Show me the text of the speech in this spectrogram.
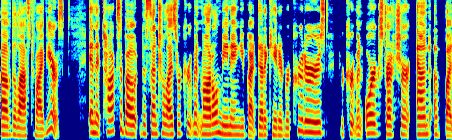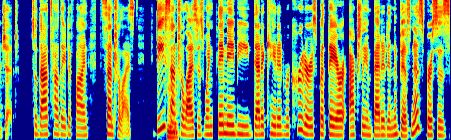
of the last five years. And it talks about the centralized recruitment model, meaning you've got dedicated recruiters, recruitment org structure, and a budget. So that's how they define centralized. Mm-hmm. Decentralized is when they may be dedicated recruiters, but they are actually embedded in the business versus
